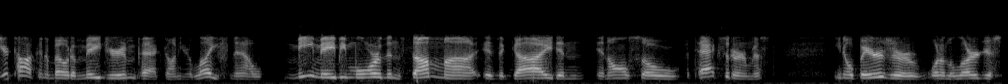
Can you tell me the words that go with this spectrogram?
you're talking about a major impact on your life. Now, me maybe more than some uh, as a guide and and also a taxidermist. You know, bears are one of the largest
